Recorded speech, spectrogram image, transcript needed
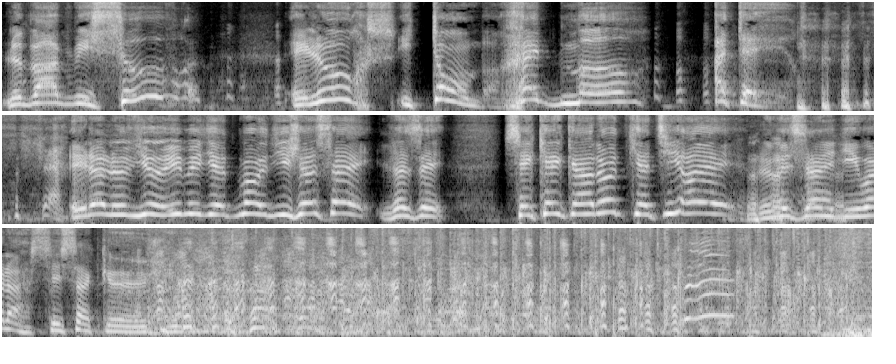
Le parapluie s'ouvre et l'ours, il tombe raide mort à terre. Et là, le vieux, immédiatement, il dit, je sais, je sais. C'est quelqu'un d'autre qui a tiré. Le médecin, il dit, voilà, c'est ça que je voulais.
